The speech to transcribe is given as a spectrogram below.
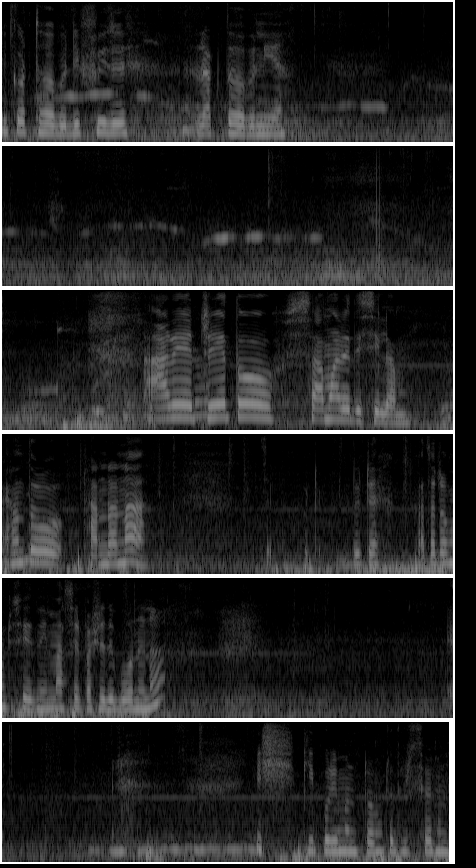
ই করতে হবে ডিপ ফ্রিজে রাখতে হবে নিয়ে। আরে ট্রে তো সামারে দিছিলাম। এখন তো ঠান্ডা না। আচ্ছা, দুইটা- কাঁচা টমেটো নিই মাছের পাশে দিয়ে বনে না। ইস কি পরিমাণ টমেটো ধরছে এখন।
